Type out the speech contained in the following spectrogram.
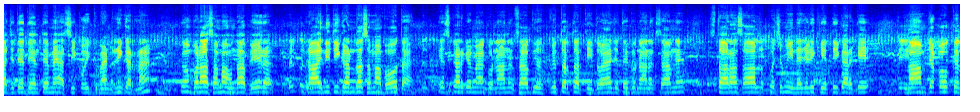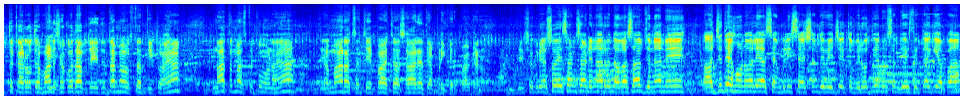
ਅੱਜ ਦੇ ਦਿਨ ਤੇ ਮੈਂ ਅਸੀਂ ਕੋਈ ਕਮੈਂਟ ਨਹੀਂ ਕਰਨਾ ਕਿਉਂ ਬੜਾ ਸਮਾਂ ਹੁੰਦਾ ਫਿਰ ਰਾਜਨੀਤੀ ਕਰਨ ਦਾ ਸਮਾਂ ਬਹੁਤ ਹੈ। ਇਸ ਕਰਕੇ ਮੈਂ ਗੁਰੂ ਨਾਨਕ ਸਾਹਿਬ ਦੀ ਪਵਿੱਤਰ ਧਰਤੀ ਤੋਂ ਆਇਆ ਜਿੱਥੇ ਗੁਰੂ ਨਾਨਕ ਸਾਹਿਬ ਨੇ 17 ਸਾਲ ਕੁਝ ਮਹੀਨੇ ਜਿਹੜੀ ਖੇਤੀ ਕਰਕੇ ਨਾਮ ਜਪੋ ਕਿਰਤ ਕਰੋ ਤੇ ਵੰਡ ਛਕੋ ਦਾ ਉਪਦੇਸ਼ ਦਿੱਤਾ ਮੈਂ ਉਸ ਧਰਤੀ ਤੋਂ ਆਇਆ। ਨਤਮਸਤਕ ਹੋਣ ਆਇਆ ਤੇ ਮਹਾਰਾਜ ਸੱਚੇ ਪਾਤਸ਼ਾਹ ਸਾਰਿਆਂ ਤੇ ਆਪਣੀ ਕਿਰਪਾ ਕਰਨ। ਜੀ ਸ਼ੁਕਰੀਆ। ਸੋ ਇਹ ਸਨ ਸਾਡੇ ਨਾਲ ਰੰਦਾਵਾ ਸਾਹਿਬ ਜਿਨ੍ਹਾਂ ਨੇ ਅੱਜ ਦੇ ਹੋਣ ਵਾਲੇ ਅਸੈਂਬਲੀ ਸੈਸ਼ਨ ਦੇ ਵਿੱਚ ਇੱਕ ਵਿਰੋਧੀਆਂ ਨੂੰ ਸੰਦੇਸ਼ ਦਿੱਤਾ ਕਿ ਆਪਾਂ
